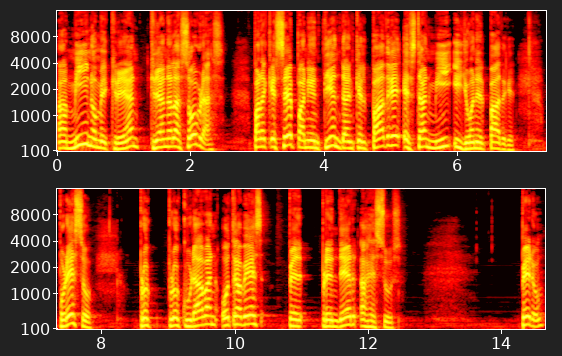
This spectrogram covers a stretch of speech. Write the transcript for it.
a mí no me crean, crean a las obras, para que sepan y entiendan que el Padre está en mí y yo en el Padre. Por eso, procuraban otra vez prender a Jesús. Pero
